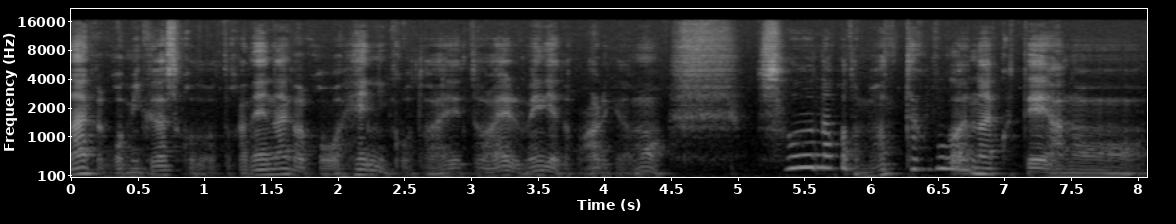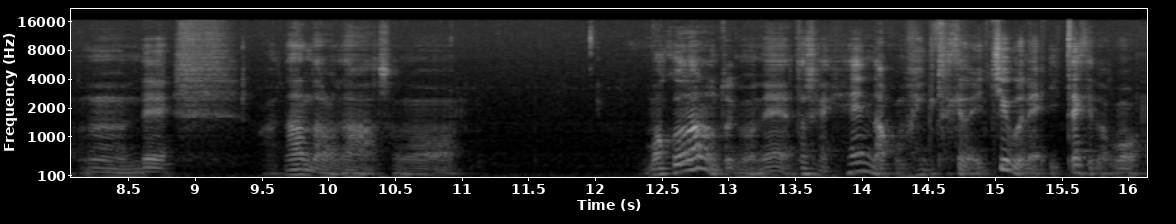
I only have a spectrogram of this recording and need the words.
なんかこう見下すこととかね、なんかこう変にこう捉え、捉えるメディアとかあるけども、そんなこと全く僕はなくて、あの、うん、で、なんだろうな、その、マクドナルドの時もね、確かに変な子もいたけど、一部ね、いたけども、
